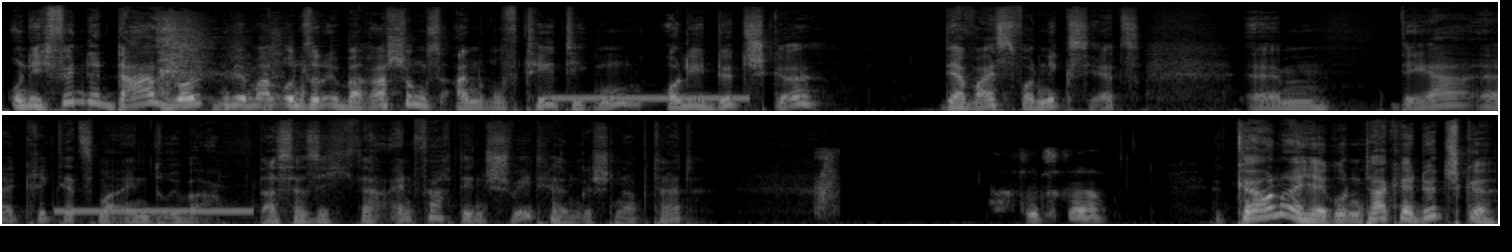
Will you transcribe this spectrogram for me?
Und ich finde, da sollten wir mal unseren Überraschungsanruf tätigen. Olli Dütschke, der weiß von nichts jetzt. Ähm, der äh, kriegt jetzt mal einen drüber, dass er sich da einfach den Schwedhelm geschnappt hat. Dütschke. Körner hier, guten Tag, Herr Dütschke.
